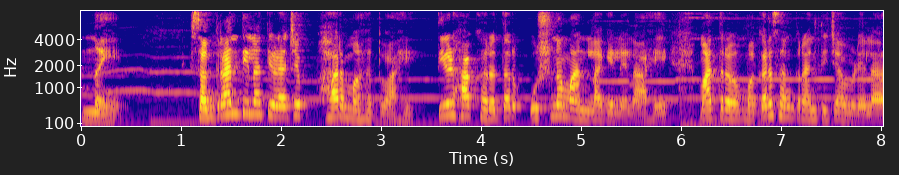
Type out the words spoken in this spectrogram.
नये. संक्रांतीला तिळाचे फार महत्त्व आहे. तीळ हा खरं तर उष्ण मानला गेलेला आहे. मात्र मकर संक्रांतीच्या वेळेला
